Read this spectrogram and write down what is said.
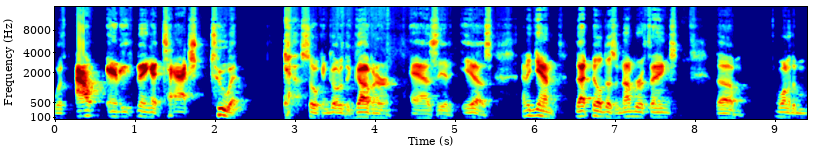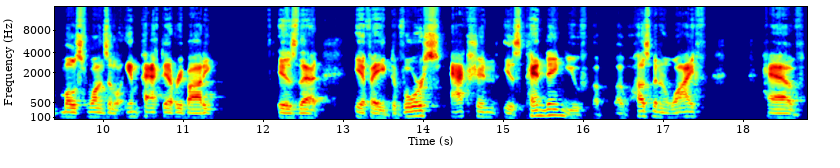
without anything attached to it. So it can go to the governor as it is. And again, that bill does a number of things. The one of the most ones that'll impact everybody is that if a divorce action is pending, you a, a husband and wife have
